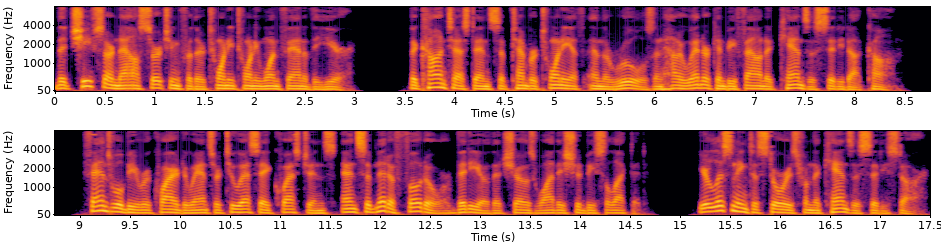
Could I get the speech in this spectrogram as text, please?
The Chiefs are now searching for their 2021 Fan of the Year. The contest ends September 20th and the rules and how to enter can be found at kansascity.com. Fans will be required to answer two essay questions and submit a photo or video that shows why they should be selected. You're listening to stories from the Kansas City Star.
